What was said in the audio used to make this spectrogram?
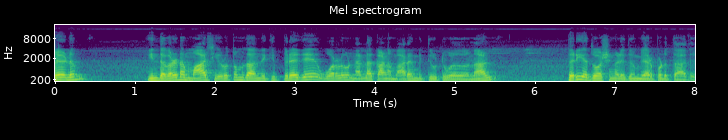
மேலும் இந்த வருடம் மார்ச் இருபத்தொன்பதாம் தேதிக்கு பிறகே ஓரளவு நல்ல காலம் ஆரம்பித்து விட்டு வருவதனால் பெரிய தோஷங்கள் எதுவும் ஏற்படுத்தாது.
